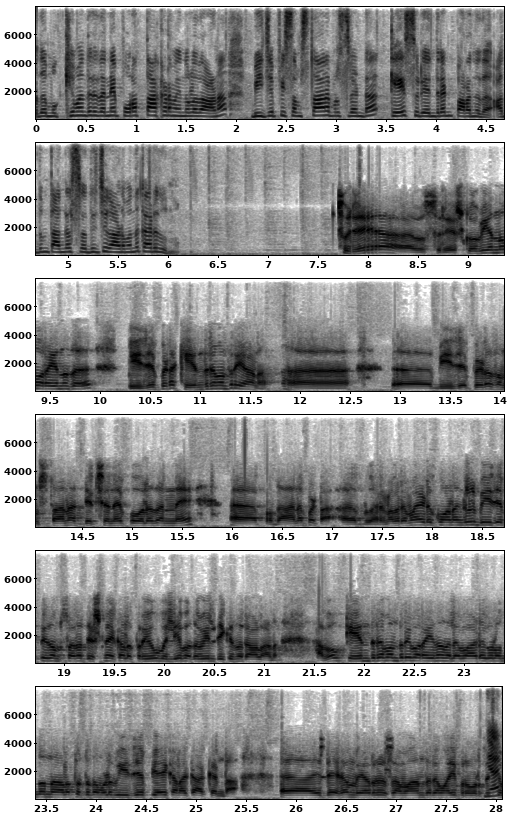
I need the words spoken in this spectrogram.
അത് മുഖ്യമന്ത്രി തന്നെ പുറത്താക്കണം എന്നുള്ളതാണ് ബി ജെ പി സംസ്ഥാന പ്രസിഡന്റ് കെ സുരേന്ദ്രൻ പറഞ്ഞത്. അതും താങ്കൾ ശ്രദ്ധിച്ചു കാണുമെന്ന് കരുതുന്നു. സുരേഷ് ഗോപി എന്ന് പറയുന്നത് ബി ജെ പിയുടെ കേന്ദ്രമന്ത്രിയാണ്. ബി ജെ പിയുടെ സംസ്ഥാന അധ്യക്ഷനെ പോലെ തന്നെ പ്രധാനപ്പെട്ട ഭരണപരമായി എടുക്കുകയാണെങ്കിൽ ബി ജെ പി സംസ്ഥാന അധ്യക്ഷനേക്കാൾ എത്രയോ വലിയ പദവിയിൽ ഇരിക്കുന്ന ഒരാളാണ്. അപ്പോൾ കേന്ദ്രമന്ത്രി പറയുന്ന നിലപാടുകളൊന്നും നാളെ തൊട്ട് നമ്മൾ ബി ജെ പി ആയി കണക്കാക്കണ്ട. ഇദ്ദേഹം വേറൊരു സമാന്തരമായി പ്രവർത്തിച്ചു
